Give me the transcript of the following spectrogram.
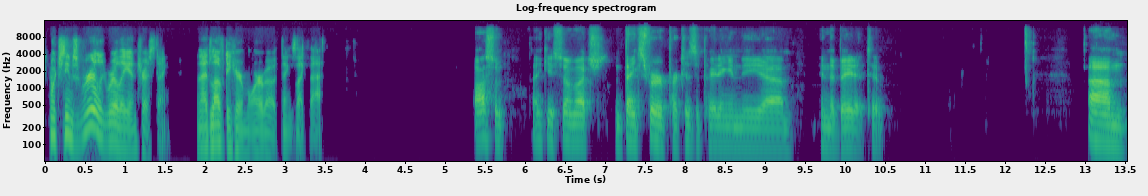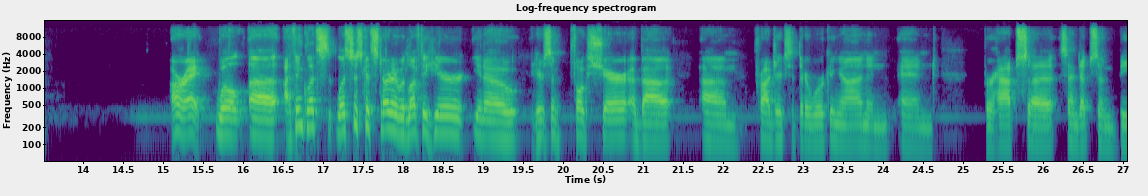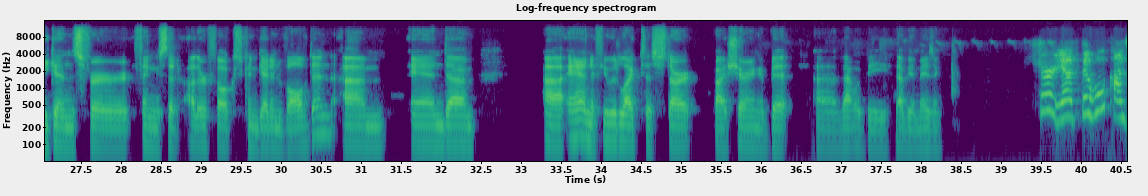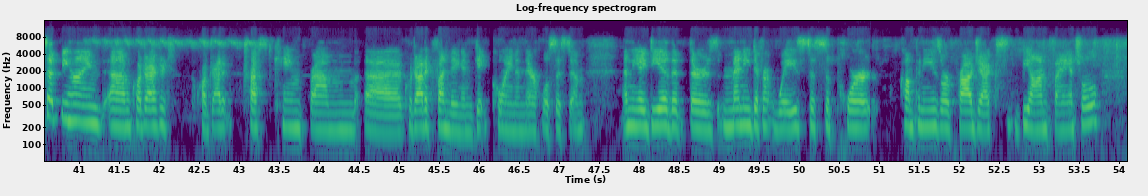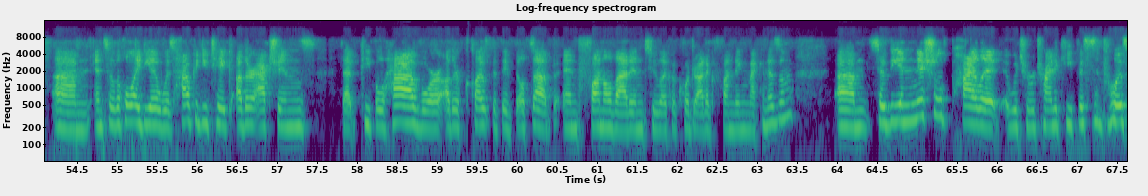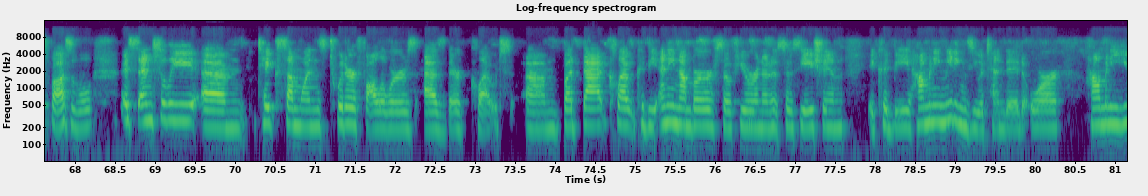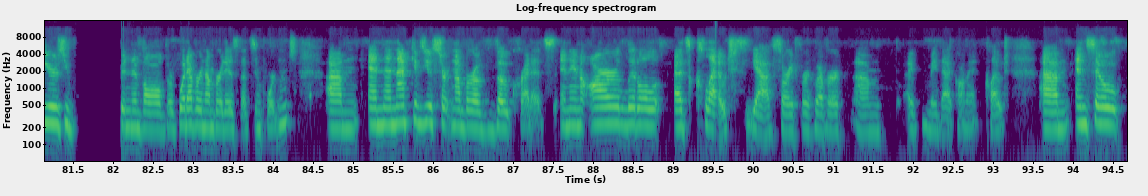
which seems really really interesting, and I'd love to hear more about things like that. Awesome, thank you so much, and thanks for participating in the um, in the beta too. Um, all right. Well, uh, I think let's let's just get started. I Would love to hear you know hear some folks share about um, projects that they're working on and and perhaps uh, send up some beacons for things that other folks can get involved in. Um, and um, uh, Anne, if you would like to start by sharing a bit, uh, that would be that'd be amazing. Sure. Yeah, the whole concept behind um, quadratic quadratic trust came from uh, quadratic funding and Gitcoin and their whole system, and the idea that there's many different ways to support companies or projects beyond financial. Um, and so the whole idea was how could you take other actions that people have or other clout that they've built up and funnel that into like a quadratic funding mechanism um, so the initial pilot, which we're trying to keep as simple as possible, essentially um, takes someone's Twitter followers as their clout. Um, but that clout could be any number. So if you're in an association, it could be how many meetings you attended or how many years you've been involved or whatever number it is that's important. Um, and then that gives you a certain number of vote credits. And in our little, as clout, yeah, sorry for whoever um, I made that comment, clout. Um, and so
